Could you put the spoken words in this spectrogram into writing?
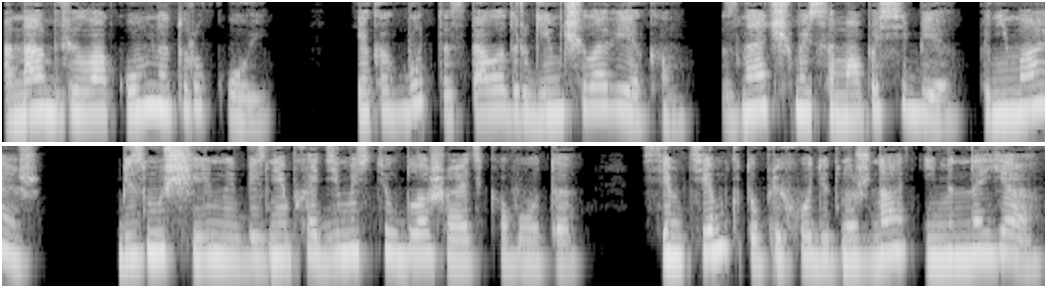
она обвела комнату рукой. Я как будто стала другим человеком, значимой сама по себе, понимаешь? Без мужчины, без необходимости ублажать кого-то. Всем тем, кто приходит нужна, именно я.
